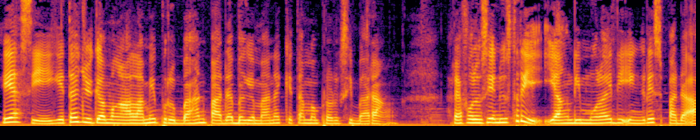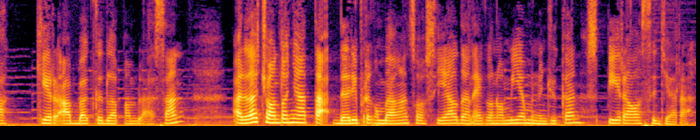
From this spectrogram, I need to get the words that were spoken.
Iya sih, kita juga mengalami perubahan pada bagaimana kita memproduksi barang. Revolusi industri yang dimulai di Inggris pada akhir abad ke-18an adalah contoh nyata dari perkembangan sosial dan ekonomi yang menunjukkan spiral sejarah.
